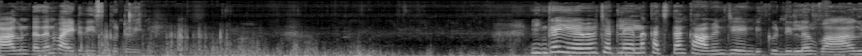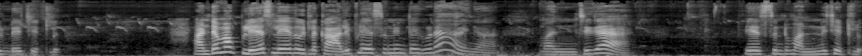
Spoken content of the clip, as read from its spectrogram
బాగుంటుందని వైట్ తీసుకుంటుంది ఇంకా ఏమేమి చెట్లు వెళ్ళో ఖచ్చితంగా కామెంట్ చేయండి. కుండీల్లో బాగుండే చెట్లు. అంటే మాకు ప్లేస్ లేదు ఇట్లా ఖాళీ ప్లేస్ ఉంటే కూడా ఇంకా మంచిగా వేస్తుంటాం అన్ని చెట్లు.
